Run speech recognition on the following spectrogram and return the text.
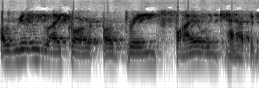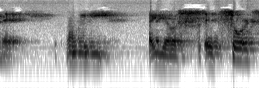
are really like our, our brain's filing cabinet. We, you know, it sorts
